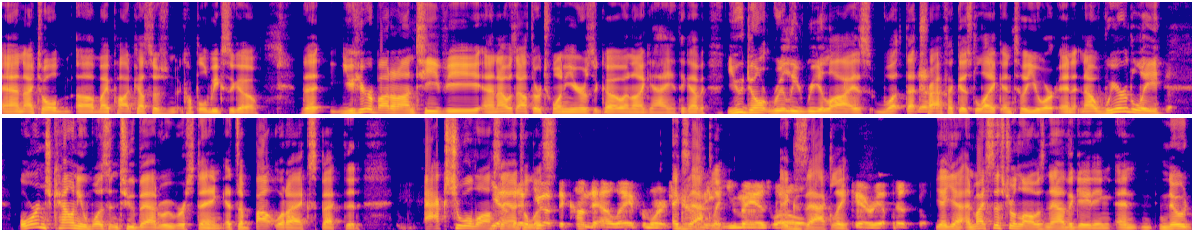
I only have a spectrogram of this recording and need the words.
and I told uh, my podcast a couple of weeks ago that you hear about it on TV, and I was out there 20 years ago, and like, yeah, you think of it. You don't really realize what that Yeah. traffic is like until you are in it. Now, weirdly, Orange County wasn't too bad where we were staying. It's about what I expected. Actual Los yeah, Angeles. you have to come to LA from Orange Exactly. County, you may as well Exactly. carry a pistol. Yeah, yeah. And my sister in law was navigating, and no,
